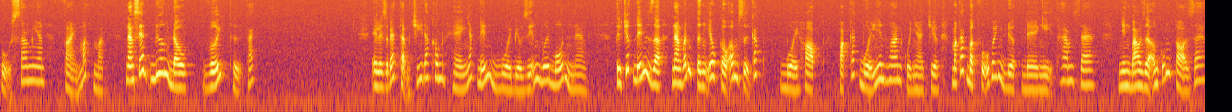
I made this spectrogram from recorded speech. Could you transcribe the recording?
cụ Samian phải mất mặt? Nàng sẽ đương đầu với thử thách. Elizabeth thậm chí đã không hề nhắc đến buổi biểu diễn với bố nàng. Từ trước đến giờ, nàng vẫn từng yêu cầu ông dự các buổi họp hoặc các buổi liên hoan của nhà trường mà các bậc phụ huynh được đề nghị tham gia. Nhưng bao giờ ông cũng tỏ ra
